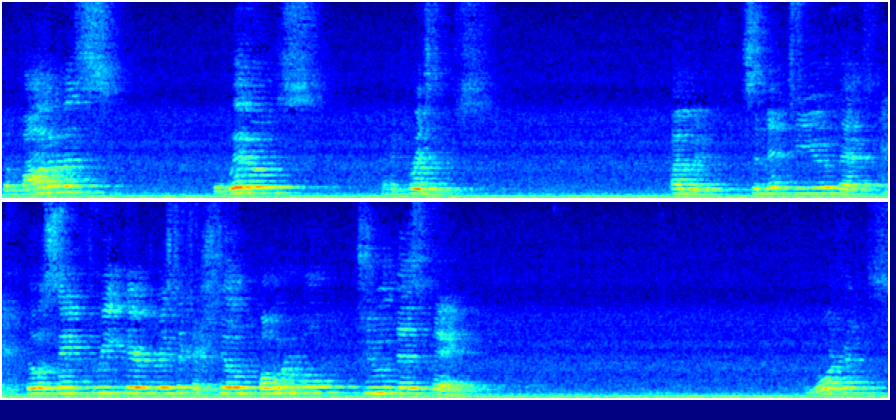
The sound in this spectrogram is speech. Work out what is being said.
the fatherless, the widows, and the prisoners. I would submit to you that those same three characteristics are still vulnerable to this day. The orphans,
